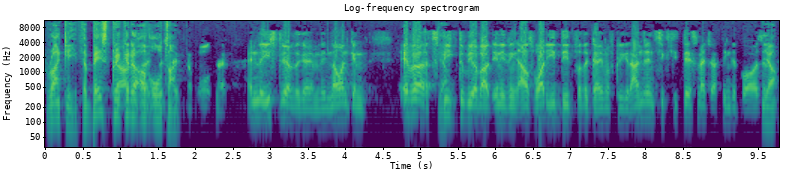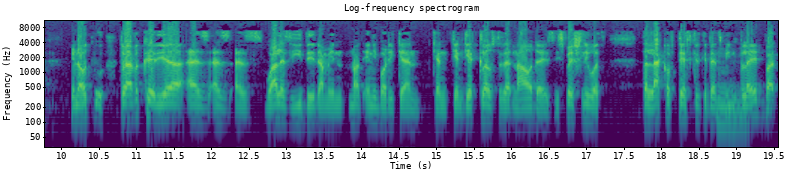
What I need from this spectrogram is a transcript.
rightly, the best cricketer no, of, all time. of all time. In the history of the game, no one can ever speak yeah. to me about anything else. What he did for the game of cricket, 160 test match, I think it was. And, yeah. You know, to, to have a career as, as, as well as he did, I mean, not anybody can, can, can get close to that nowadays, especially with, the lack of test cricket that's mm. been hmm. played. But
